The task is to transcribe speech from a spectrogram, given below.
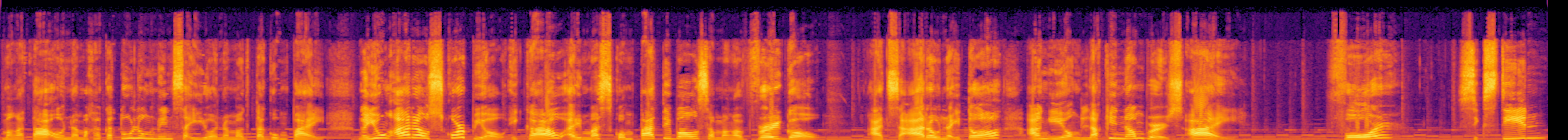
mga tao na makakatulong rin sa iyo na magtagumpay. Ngayong araw, Scorpio, ikaw ay mas compatible sa mga Virgo. At sa araw na ito, ang iyong lucky numbers ay 4, 16,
